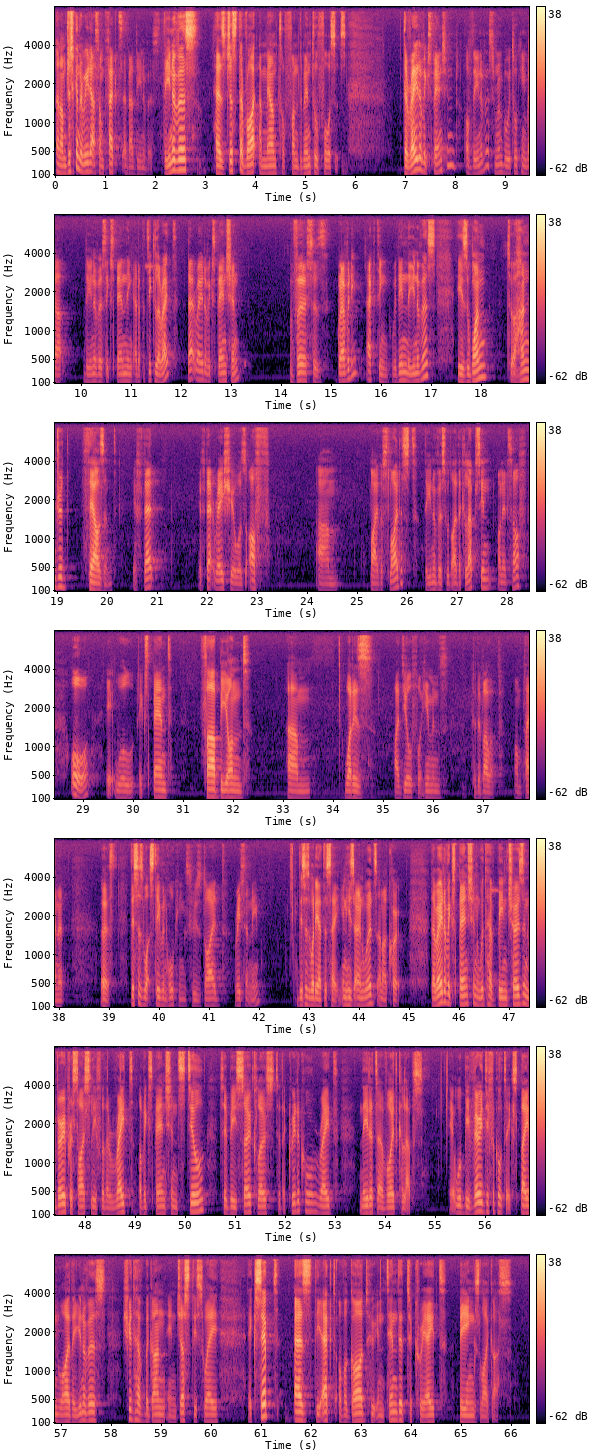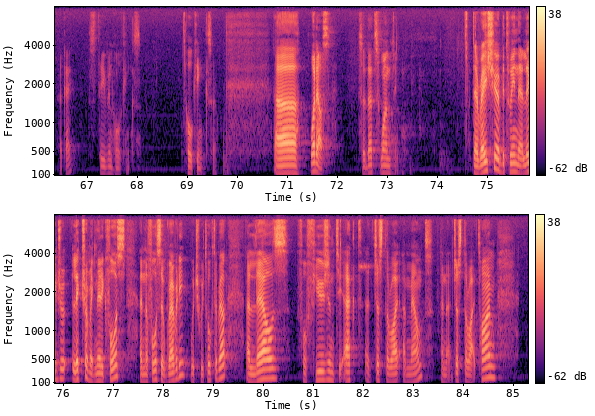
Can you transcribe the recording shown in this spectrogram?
and I'm just going to read out some facts about the universe. The universe has just the right amount of fundamental forces. The rate of expansion of the universe, remember we're talking about the universe expanding at a particular rate, that rate of expansion versus gravity acting within the universe is 1 to 100,000. If that, if that ratio was off um, by the slightest, the universe would either collapse in on itself or it will expand far beyond um, what is ideal for humans to develop on planet Earth. This is what Stephen Hawking, who's died recently, this is what he had to say in his own words, and I quote The rate of expansion would have been chosen very precisely for the rate of expansion still to be so close to the critical rate needed to avoid collapse. It would be very difficult to explain why the universe should have begun in just this way, except as the act of a God who intended to create beings like us. Okay? Stephen Hawking's. Hawking, so. Uh, what else? So that's one thing. The ratio between the electro- electromagnetic force and the force of gravity, which we talked about, allows for fusion to act at just the right amount and at just the right time.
